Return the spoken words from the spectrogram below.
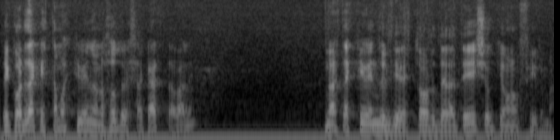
Recordad que estamos escribiendo nosotros esa carta, ¿vale? No la está escribiendo el director de la tesis o quien nos firma.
